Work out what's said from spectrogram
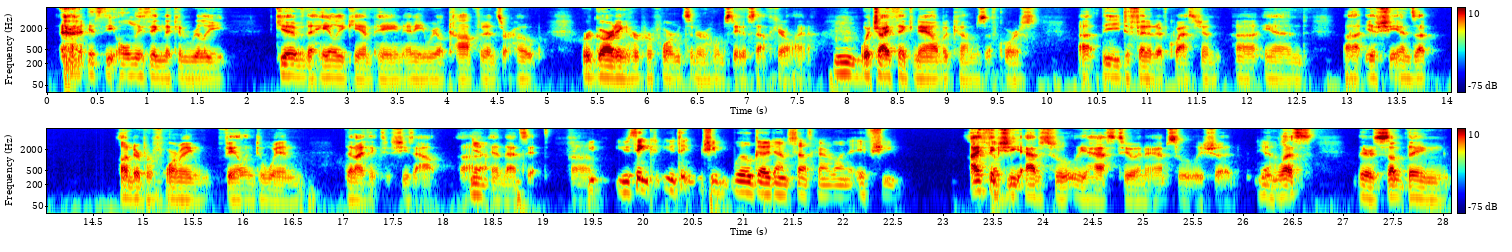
it's the only thing that can really give the Haley campaign any real confidence or hope regarding her performance in her home state of South Carolina, mm. which I think now becomes, of course, uh, the definitive question. Uh, and uh, if she ends up underperforming, failing to win, then I think she's out, uh, yeah. and that's it. Um, you, you, think you think she will go down to South Carolina if she? I think she absolutely has to, and absolutely should, yeah. unless there's something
